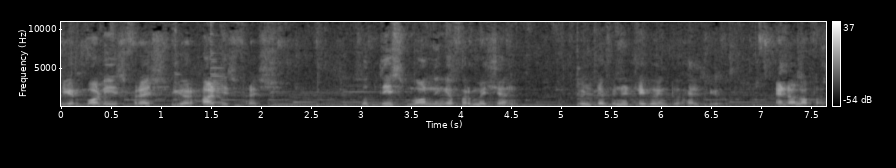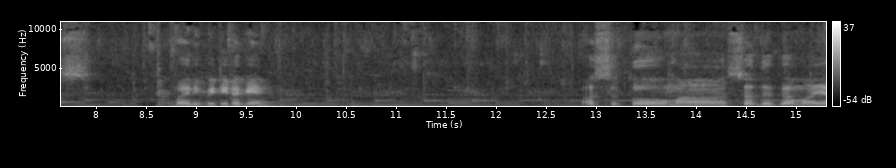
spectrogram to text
your body is fresh, your heart is fresh. So this morning affirmation will definitely going to help you and all of us. So I repeat it again अस्तो मा सद्गमय।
